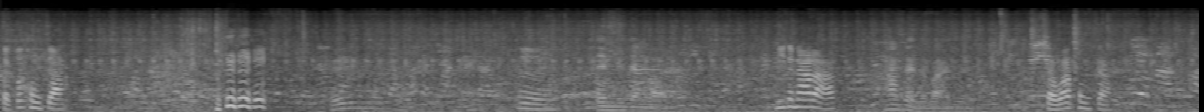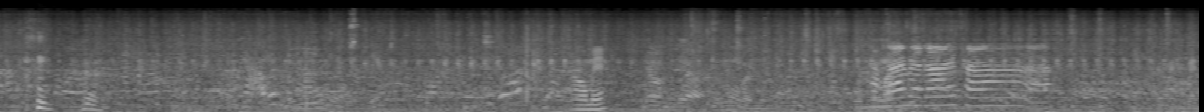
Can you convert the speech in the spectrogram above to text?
แต่ก็คงจะเออ เต้นนี่จังเลยนี่ก็น่ารัก ผ้าใส่สบายด้วยแต่ว่าคงจะ เอาไหมชั่วโมงแบบนี้ ผมทำได้ไม่ได้ค่ะ จะเป็น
